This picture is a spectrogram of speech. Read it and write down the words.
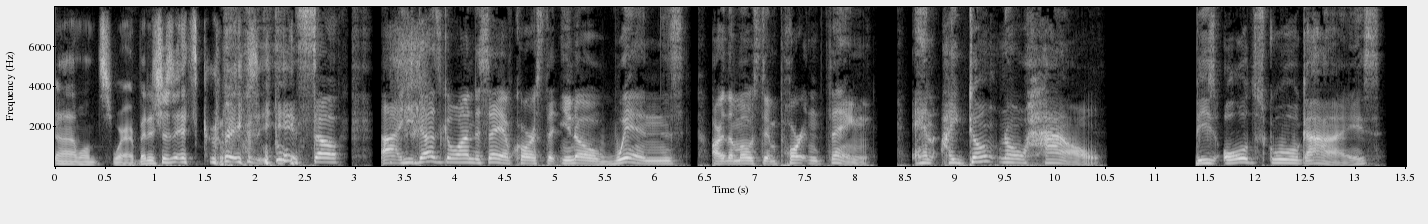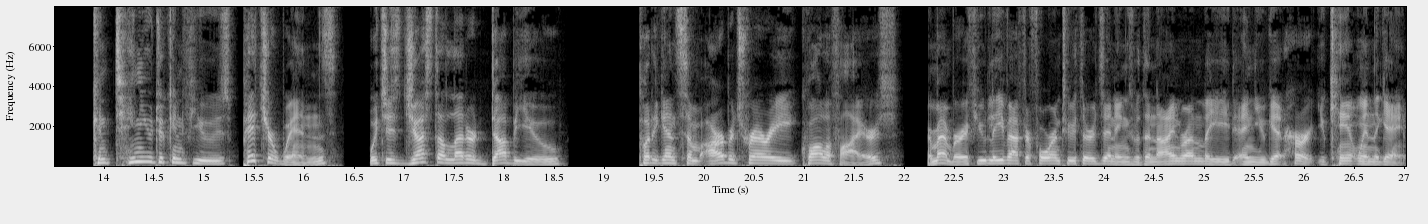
I won't swear, but it's just, it's crazy. so uh, he does go on to say, of course, that, you know, wins are the most important thing. And I don't know how these old school guys continue to confuse pitcher wins which is just a letter W put against some arbitrary qualifiers. Remember, if you leave after four and two thirds innings with a nine run lead and you get hurt, you can't win the game.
